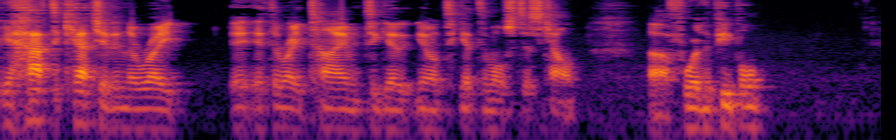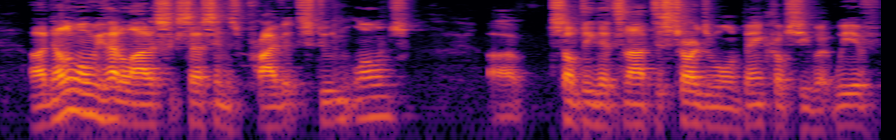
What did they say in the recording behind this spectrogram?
you have to catch it in the right at the right time to get you know to get the most discount uh, for the people. Uh, another one we've had a lot of success in is private student loans, uh, something that's not dischargeable in bankruptcy, but we have,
